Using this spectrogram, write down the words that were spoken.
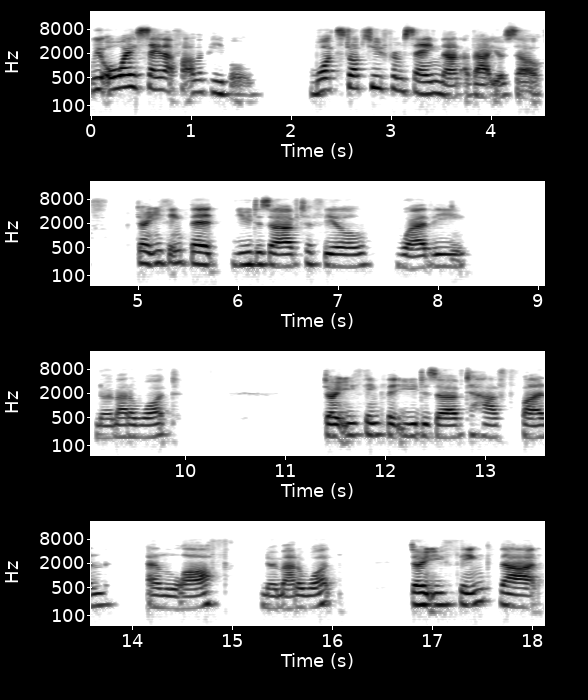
We always say that for other people. What stops you from saying that about yourself? Don't you think that you deserve to feel worthy no matter what? Don't you think that you deserve to have fun and laugh no matter what? Don't you think that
